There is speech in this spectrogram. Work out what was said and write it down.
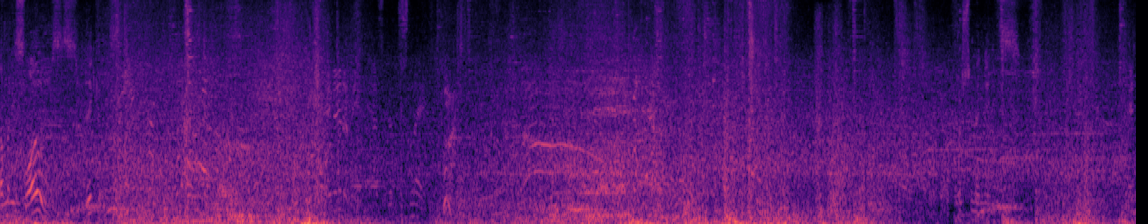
So many slows. It's ridiculous. An enemy has been slain. Gotta push minions. An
